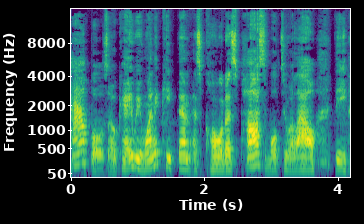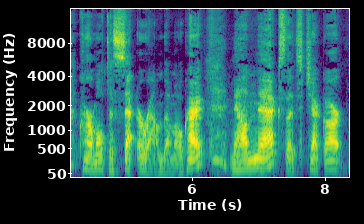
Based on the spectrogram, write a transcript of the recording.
apples, okay? We want to keep them as cold as possible to allow the caramel to set around them, okay? Now next, let's check our...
